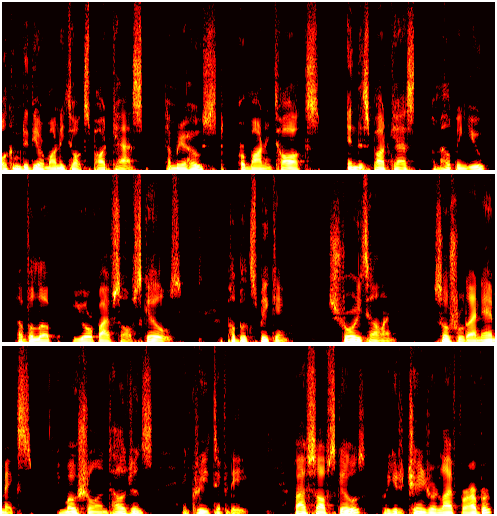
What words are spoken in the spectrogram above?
Welcome to the Armani Talks podcast. I'm your host, Armani Talks. In this podcast, I'm helping you level up your five soft skills public speaking, storytelling, social dynamics, emotional intelligence, and creativity. Five soft skills for you to change your life forever,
